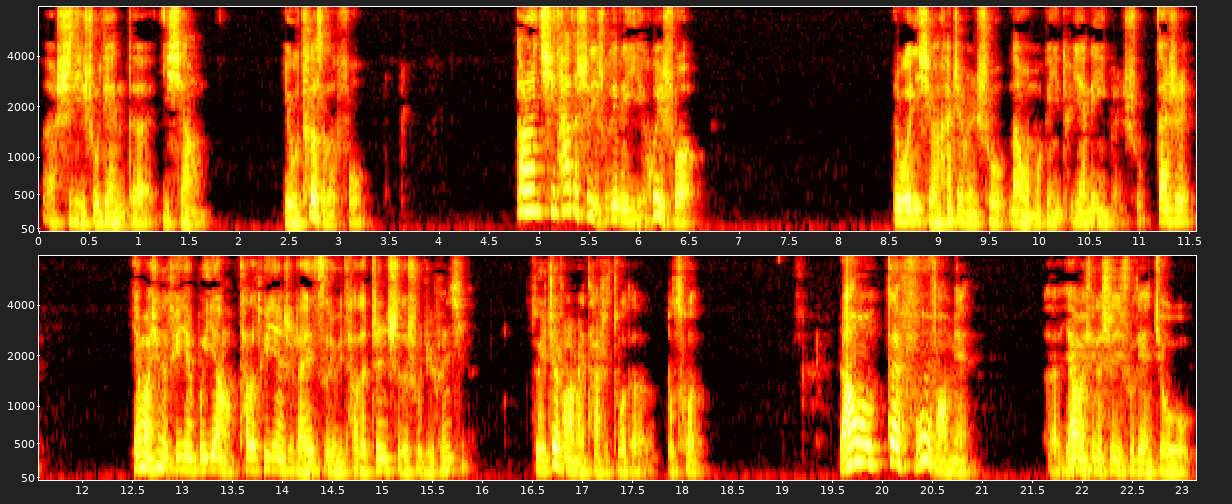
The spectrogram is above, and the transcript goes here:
呃实体书店的一项有特色的服务。当然，其他的实体书店里也会说，如果你喜欢看这本书，那我们给你推荐另一本书。但是亚马逊的推荐不一样，它的推荐是来自于它的真实的数据分析的，所以这方面它是做的不错的。然后在服务方面，呃，亚马逊的实体书店就。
